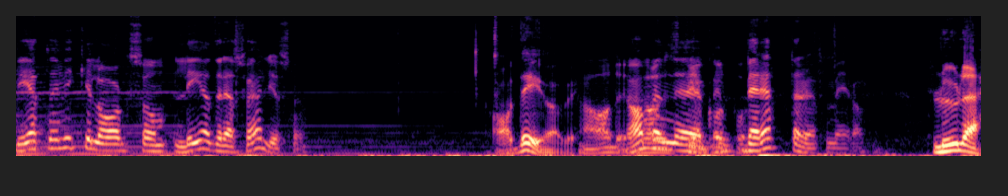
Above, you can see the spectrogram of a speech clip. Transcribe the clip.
vet ni vilket lag som leder SHL just nu? Ja det gör vi. Ja, det Ja men eh, berätta det för mig då. Luleå.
